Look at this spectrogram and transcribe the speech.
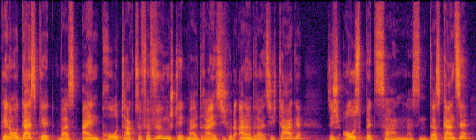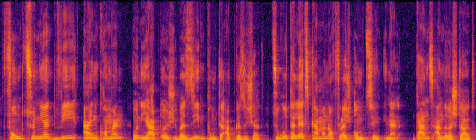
Genau das Geld, was ein pro Tag zur Verfügung steht, mal 30 oder 31 Tage, sich ausbezahlen lassen. Das Ganze funktioniert wie Einkommen und ihr habt euch über sieben Punkte abgesichert. Zu guter Letzt kann man auch vielleicht umziehen in eine ganz andere Stadt,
